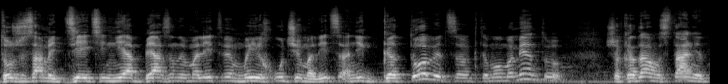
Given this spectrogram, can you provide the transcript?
То же самое дети не обязаны в молитве, мы их учим молиться, они готовятся к тому моменту, что когда он станет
